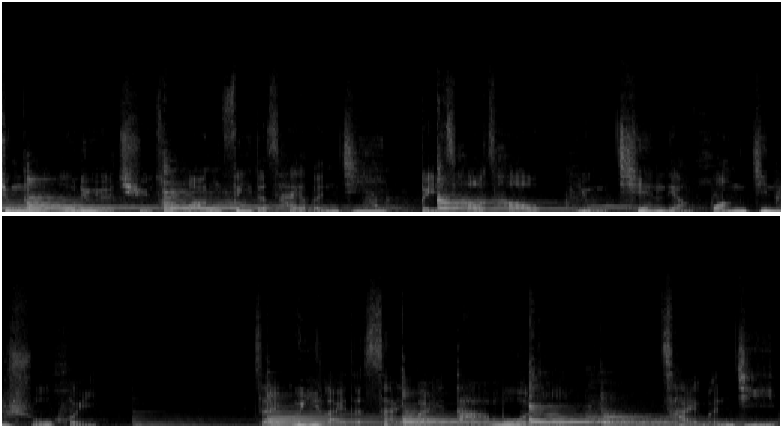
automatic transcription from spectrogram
匈奴掠取做王妃的蔡文姬，被曹操用千两黄金赎回。在归来的塞外大漠里，蔡文姬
